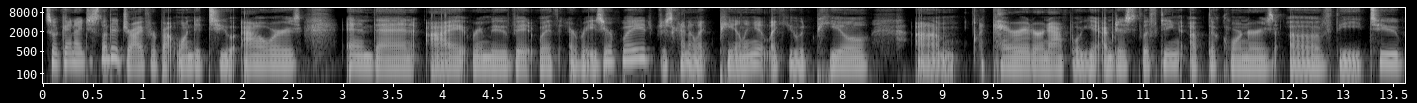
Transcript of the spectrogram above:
So again, I just let it dry for about one to two hours, and then I remove it with a razor blade, just kind of like peeling it like you would peel um, a carrot or an apple. Yeah, I'm just lifting up the corners of the tube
